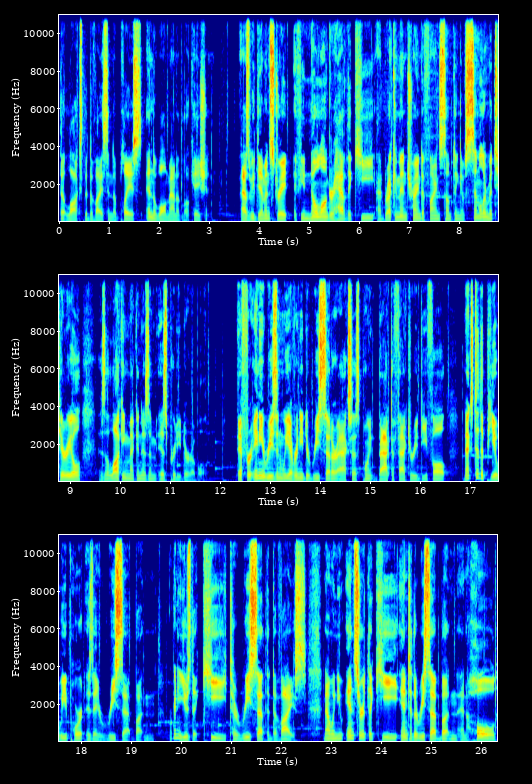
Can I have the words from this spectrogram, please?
that locks the device into place in the wall mounted location. As we demonstrate, if you no longer have the key, I'd recommend trying to find something of similar material as the locking mechanism is pretty durable. If for any reason we ever need to reset our access point back to factory default, Next to the PoE port is a reset button. We're going to use the key to reset the device. Now when you insert the key into the reset button and hold,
